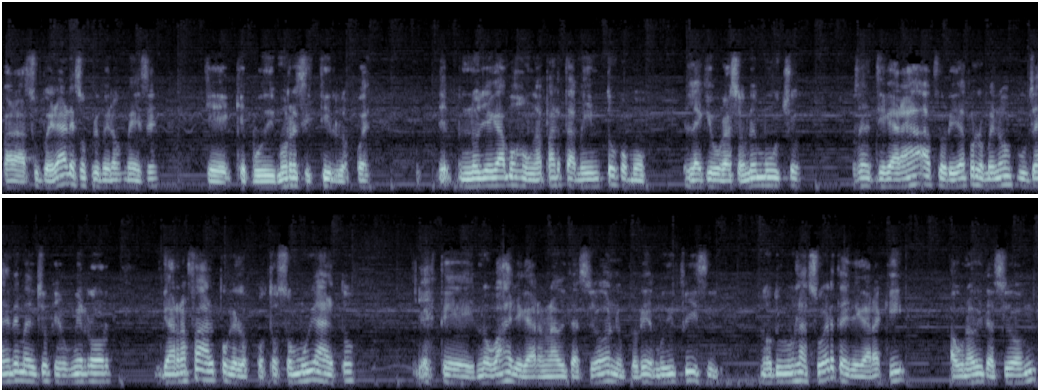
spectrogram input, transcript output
para superar esos primeros meses que, que pudimos resistirlos, pues. No llegamos a un apartamento como la equivocación de muchos. O sea, llegar a Florida, por lo menos, mucha gente me ha dicho que es un error garrafal porque los costos son muy altos. Este, no vas a llegar a una habitación en Florida, es muy difícil. No tuvimos la suerte de llegar aquí a una habitación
